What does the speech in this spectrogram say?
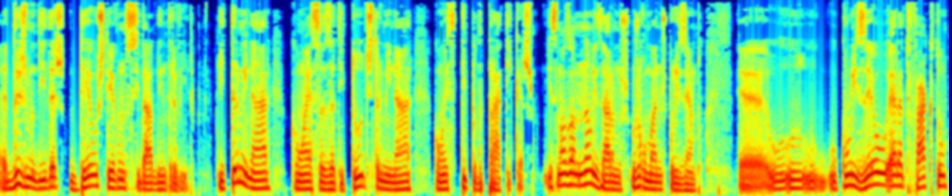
uh, desmedidas, Deus teve necessidade de intervir e terminar com essas atitudes, terminar com esse tipo de práticas. E se nós analisarmos os romanos, por exemplo, Uh, o, Coliseu era de facto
